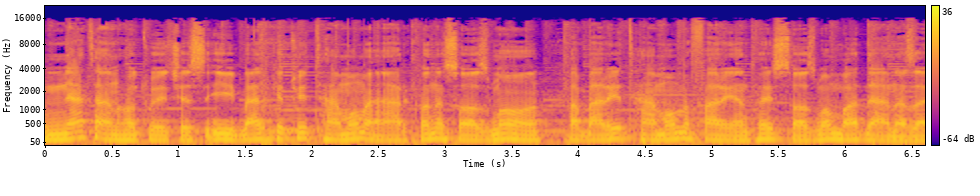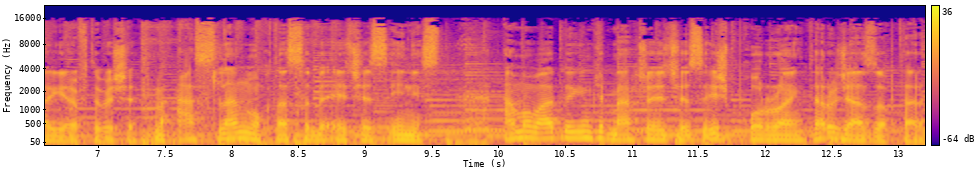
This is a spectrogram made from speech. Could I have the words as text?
نه تنها توی HSE بلکه توی تمام ارکان سازمان و برای تمام فرایندهای سازمان باید در نظر گرفته بشه و اصلا مختص به HSE نیست. اما باید بگیم که بخش HSEش پررنگتر و جذابتره.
